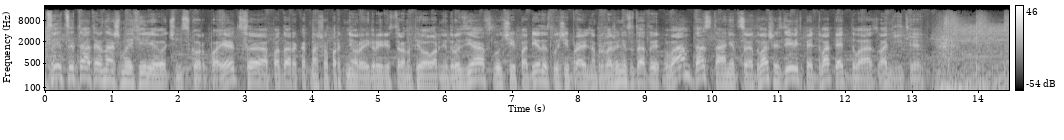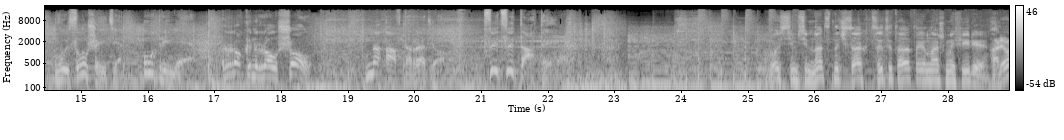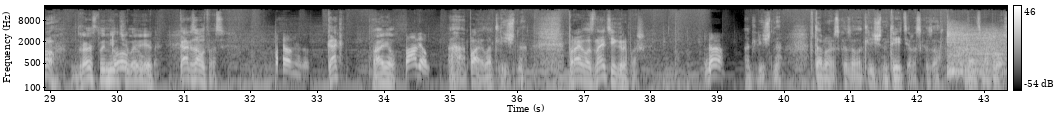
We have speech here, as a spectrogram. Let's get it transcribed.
Ци- Цитаты в нашем эфире очень скоро появятся. Подарок от нашего партнера игры ресторана «Пивоварни Друзья». В случае победы, в случае правильного предложения цитаты вам достанется. 269-5252. Звоните. Вы слушаете «Утреннее рок-н-ролл-шоу» на Авторадио. Цитаты. 8.17 на часах. Ци- Цитаты в нашем эфире. Алло, Здравствуй, мил человек. как зовут вас? Павел меня зовут. Как? Павел. Павел? Ага, Павел, отлично. Правила знаете игры, Паш? Да. Отлично. Второй рассказал, отлично. Третий рассказал. Давайте вопрос.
